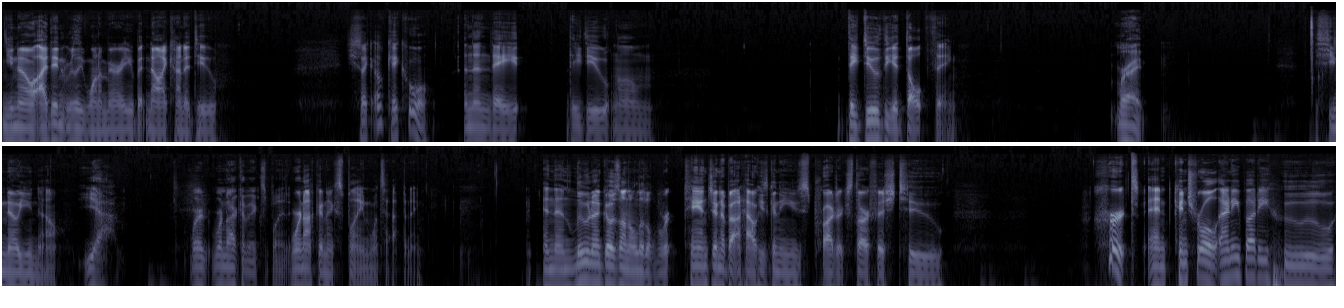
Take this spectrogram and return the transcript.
"You know, I didn't really want to marry you, but now I kind of do." She's like, "Okay, cool." And then they they do um they do the adult thing. Right. If you know, you know. Yeah. We're we're not going to explain it. We're not going to explain what's happening. And then Luna goes on a little r- tangent about how he's going to use Project Starfish to hurt and control anybody who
